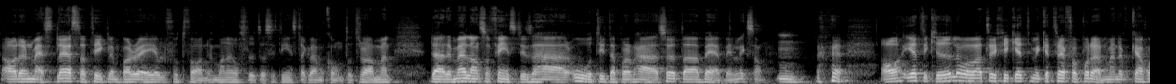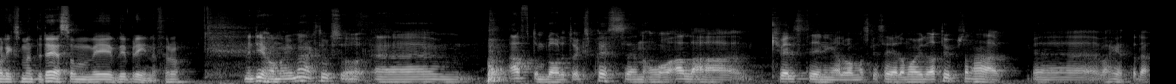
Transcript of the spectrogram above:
ja den mest lästa artikeln på Array är väl fortfarande hur man avslutar sitt Instagramkonto tror jag. Men däremellan så finns det ju så här. Åh oh, titta på den här söta bebisen liksom. Mm. ja jättekul och att vi fick jättemycket träffar på den. Men det var kanske liksom inte det som vi, vi brinner för då. Men det har man ju märkt också. Eh, Aftonbladet och Expressen och alla kvällstidningar eller vad man ska säga. De har ju dragit upp sådana här. Eh, vad heter det?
